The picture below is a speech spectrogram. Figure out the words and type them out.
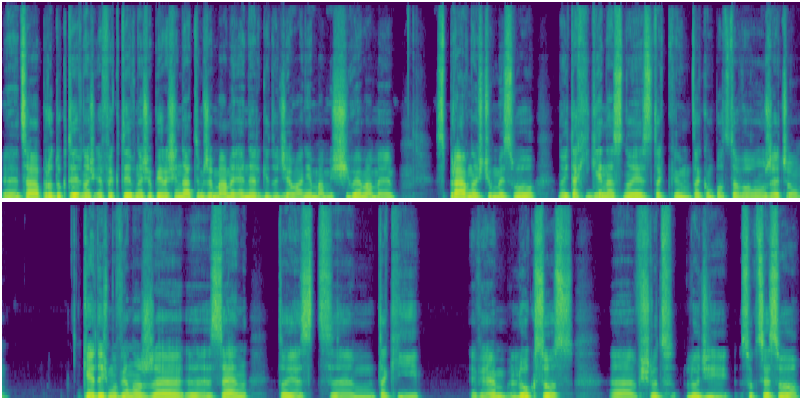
E, cała produktywność, efektywność opiera się na tym, że mamy energię do działania, mamy siłę, mamy sprawność umysłu, no i ta higiena snu jest takim, taką podstawową rzeczą. Kiedyś mówiono, że e, sen to jest taki, wiem, luksus e, wśród ludzi sukcesu,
